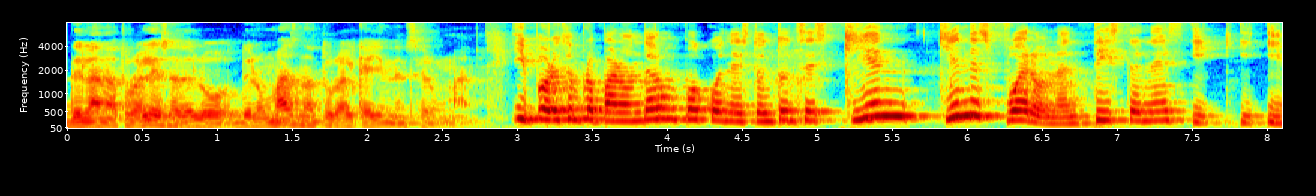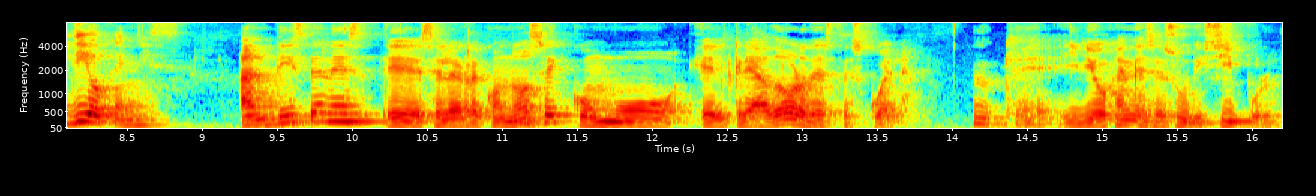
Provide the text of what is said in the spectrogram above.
de la naturaleza, de lo, de lo más natural que hay en el ser humano. Y por ejemplo, para ahondar un poco en esto, entonces, ¿quién, ¿quiénes fueron Antístenes y, Diógenes? Antístenes eh, se le reconoce como el creador de esta escuela. Eh, y Diógenes es su discípulo.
